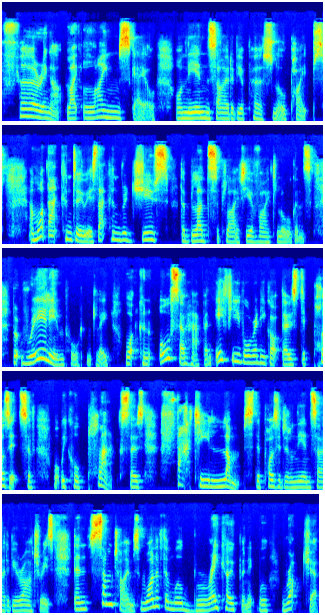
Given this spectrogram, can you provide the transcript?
furring up, like limescale on the inside of your personal pipes. And what that can do is that can reduce the blood supply to your vital organs. But really importantly, what can also happen if you've already got those deposits of what we call plaques, those fatty lumps deposited on the inside of your arteries, then sometimes one of them will break open, it will rupture,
